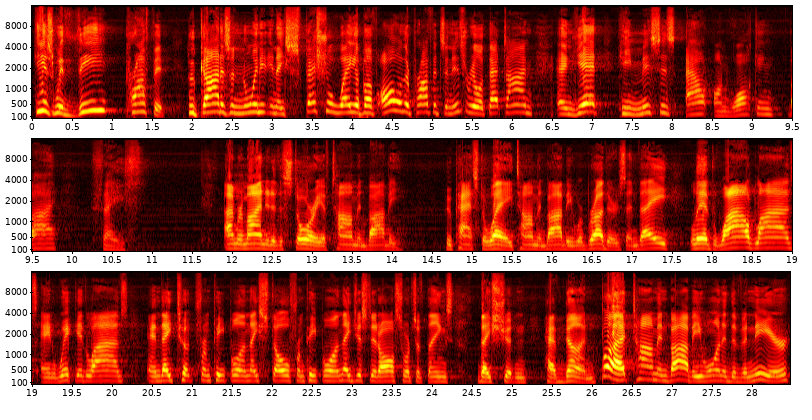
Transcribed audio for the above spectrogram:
He is with the prophet who God has anointed in a special way above all other prophets in Israel at that time, and yet he misses out on walking by faith. I'm reminded of the story of Tom and Bobby who passed away. Tom and Bobby were brothers, and they lived wild lives and wicked lives, and they took from people and they stole from people, and they just did all sorts of things they shouldn't have done. But Tom and Bobby wanted the veneer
